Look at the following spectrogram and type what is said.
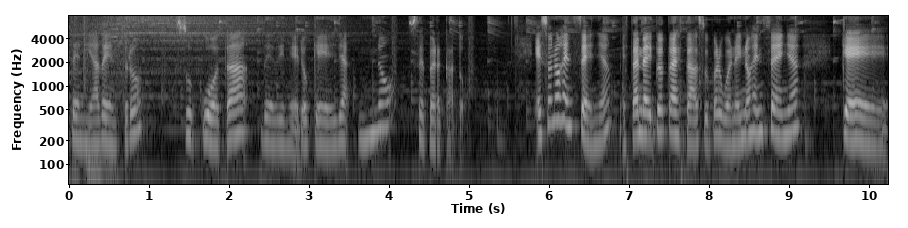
tenía dentro su cuota de dinero que ella no se percató. Eso nos enseña, esta anécdota está súper buena y nos enseña que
